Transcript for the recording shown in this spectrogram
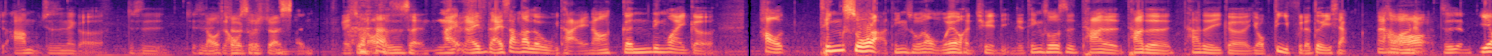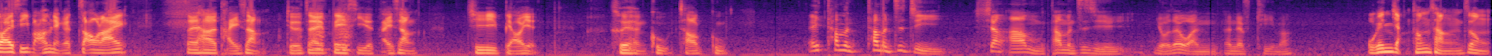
就阿姆就是那个就是就是饶舌之神，没错，饶舌之神来来来上他的舞台，然后跟另外一个好听说啦，听说，那我没有很确定，就听说是他的他的他的一个有 beef 的对象，那他们两个就是 EYC 把他们两个找来，在他的台上，就是在贝西的台上去表演，所以很酷，超酷。哎、欸，他们他们自己像阿姆，他们自己有在玩 NFT 吗？我跟你讲，通常这种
